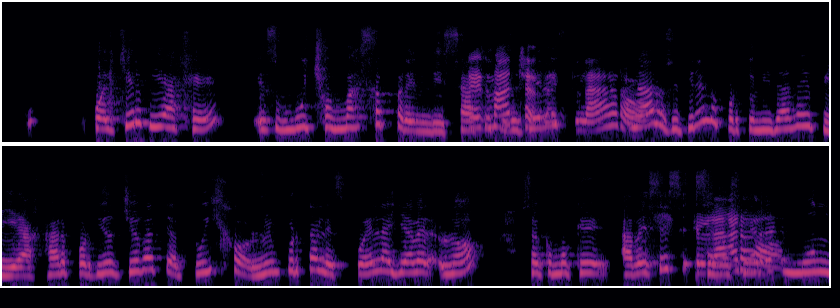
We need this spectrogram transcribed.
cualquier viaje es mucho más aprendizaje. Es más, claro. Claro, si tienen la oportunidad de viajar, por Dios, llévate a tu hijo, no importa la escuela, ya ver, ¿no? O sea, como que a veces se nos cierra el mundo.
